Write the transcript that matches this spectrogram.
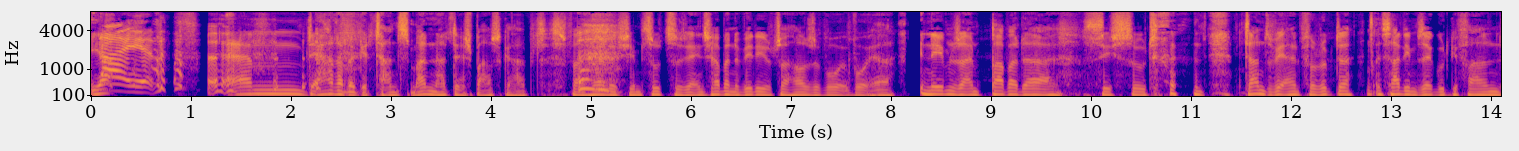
Ja. Nein. ähm, der hat aber getanzt. Mann, hat der Spaß gehabt. Es war herrlich, ihm zuzusehen. Ich habe ein Video zu Hause, wo, wo er neben seinem Papa da sich so tanzt wie ein Verrückter. Es hat ihm sehr gut gefallen.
